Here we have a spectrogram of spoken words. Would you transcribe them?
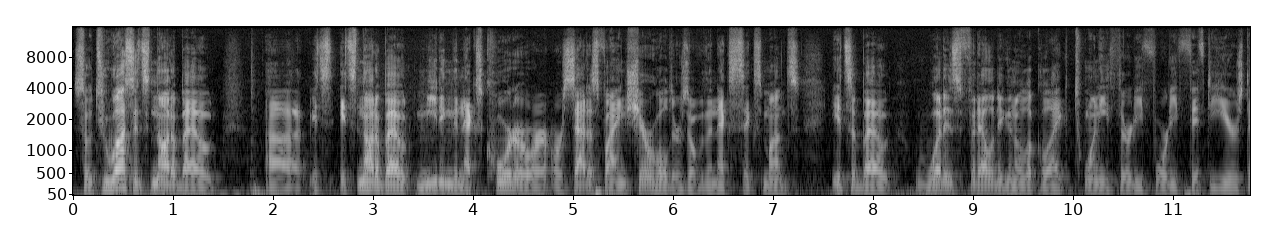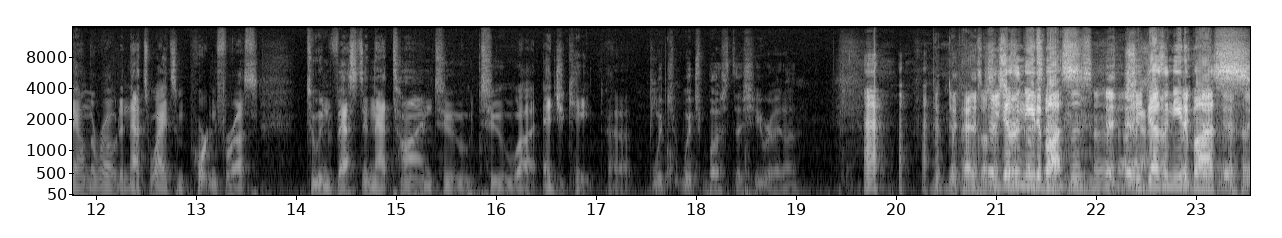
So to us, it's not about uh, it's it's not about meeting the next quarter or, or satisfying shareholders over the next six months. It's about what is Fidelity going to look like 20, 30, 40, 50 years down the road, and that's why it's important for us to invest in that time to to uh, educate uh, people. Which which bus does she ride on? D- depends on She the doesn't need a bus. She doesn't need a bus.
